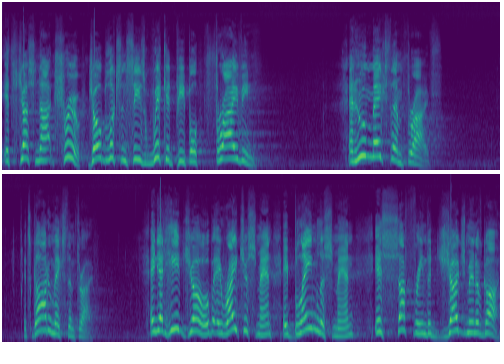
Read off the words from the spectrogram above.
it's just not true. Job looks and sees wicked people thriving. And who makes them thrive? It's God who makes them thrive. And yet, he, Job, a righteous man, a blameless man, is suffering the judgment of God.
